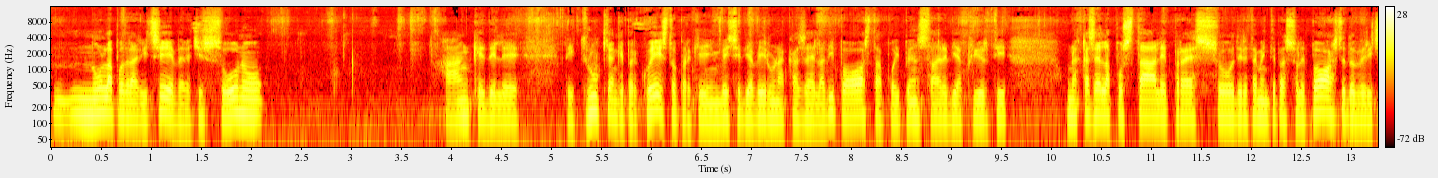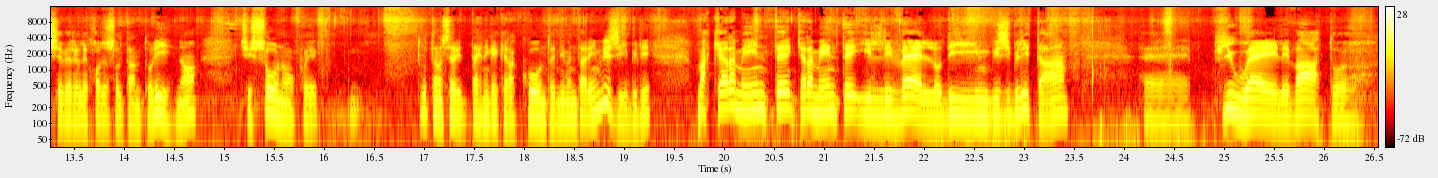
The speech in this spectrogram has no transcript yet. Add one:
non la potrai ricevere. Ci sono anche delle, dei trucchi anche per questo, perché invece di avere una casella di posta puoi pensare di aprirti una casella postale presso, direttamente presso le poste dove ricevere le cose soltanto lì, no? Ci sono que- tutta una serie di tecniche che racconto in diventare invisibili, ma chiaramente, chiaramente il livello di invisibilità eh, più è elevato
